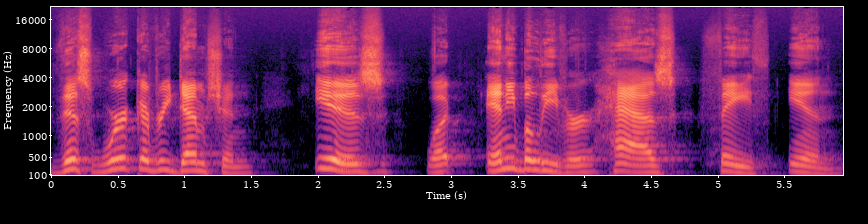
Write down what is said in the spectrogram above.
this work of redemption, is what any believer has faith in.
